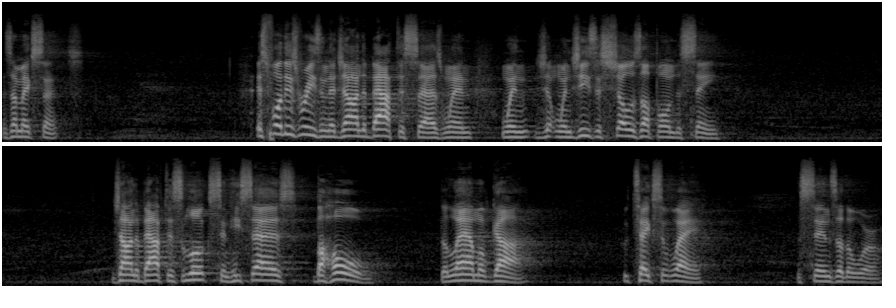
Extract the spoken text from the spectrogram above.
Does that make sense? It's for this reason that John the Baptist says when, when, when Jesus shows up on the scene. John the Baptist looks and he says, Behold, the Lamb of God who takes away the sins of the world.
